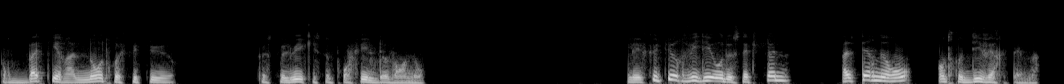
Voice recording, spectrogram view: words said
pour bâtir un autre futur que celui qui se profile devant nous. Les futures vidéos de cette chaîne alterneront entre divers thèmes.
